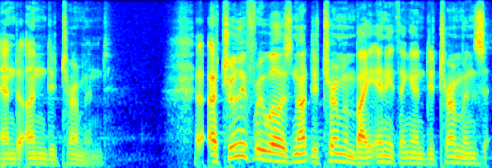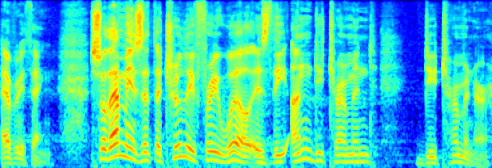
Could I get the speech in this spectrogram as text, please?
and undetermined. A truly free will is not determined by anything and determines everything. So that means that the truly free will is the undetermined determiner.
